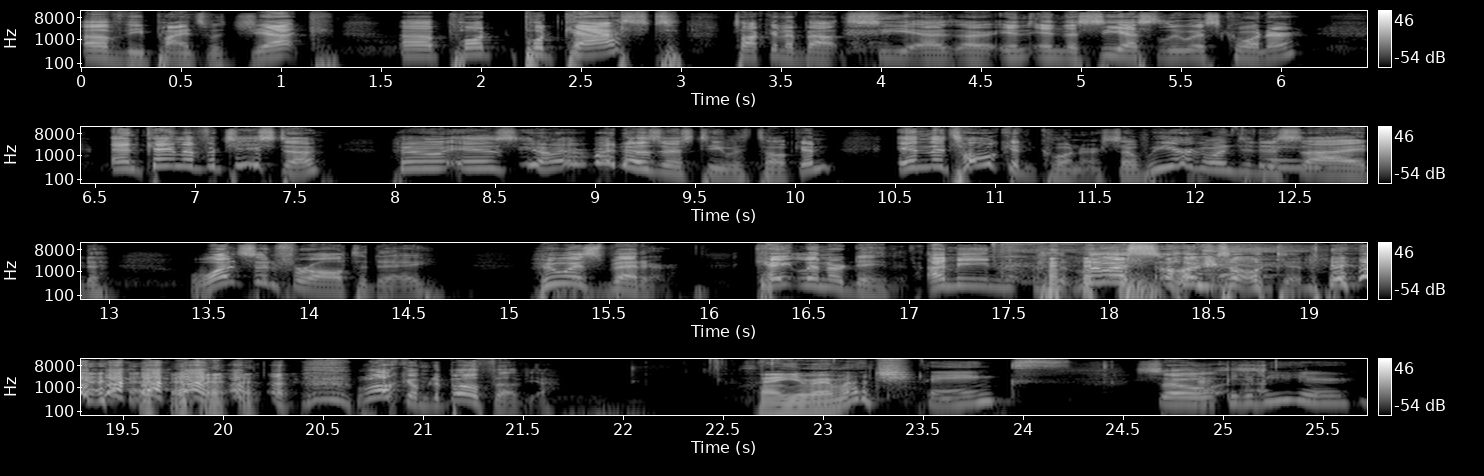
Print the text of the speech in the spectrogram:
of the Pints with Jack uh, pod, podcast, talking about CS or in, in the C.S. Lewis corner, and Caitlin Facista, who is you know everybody knows there's tea with Tolkien in the Tolkien corner. So we are going to decide once and for all today who is better. Caitlin or David? I mean, Lewis or Tolkien? Welcome to both of you. Thank you very much. Thanks. So Happy to be here. Uh,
